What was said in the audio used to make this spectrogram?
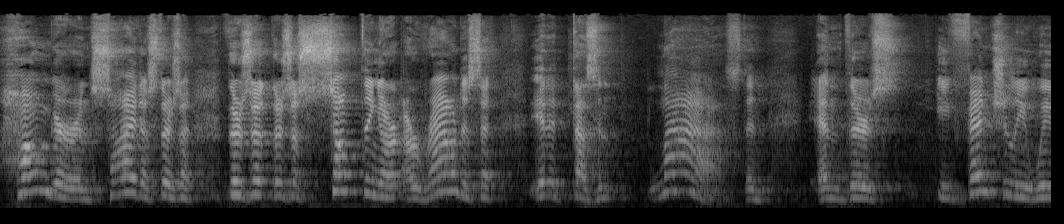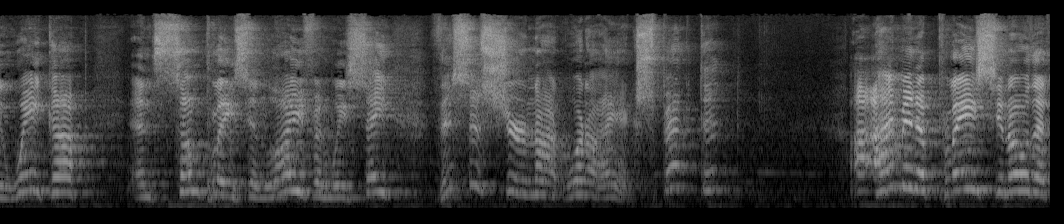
hunger inside us. There's a, there's a, there's a something around us that it, it doesn't last. And, and there's eventually we wake up and someplace in life and we say, this is sure not what I expected. I'm in a place, you know, that,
